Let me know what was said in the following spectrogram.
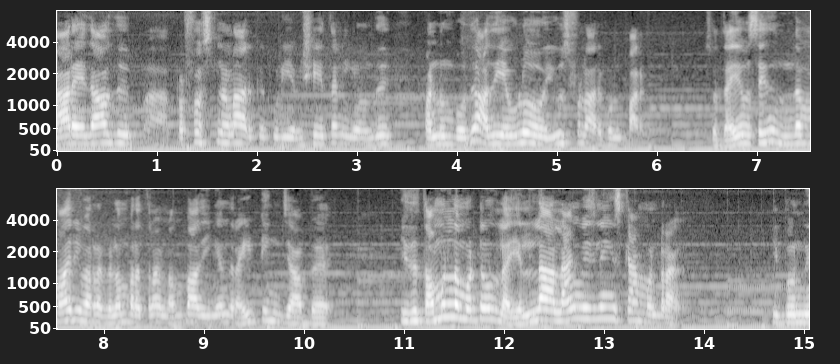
வேறு ஏதாவது ப்ரொஃபஷ்னலாக இருக்கக்கூடிய விஷயத்த நீங்கள் வந்து பண்ணும்போது அது எவ்வளோ யூஸ்ஃபுல்லாக இருக்கும்னு பாருங்கள் ஸோ தயவுசெய்து இந்த மாதிரி வர்ற விளம்பரத்தெல்லாம் நம்பாதீங்க. இந்த ரைட்டிங் ஜாப்பு இது தமிழில் மட்டும் இல்லை எல்லா லாங்குவேஜ்லேயும் ஸ்கேம் பண்ணுறாங்க இப்போ இந்த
